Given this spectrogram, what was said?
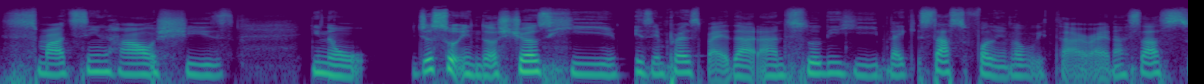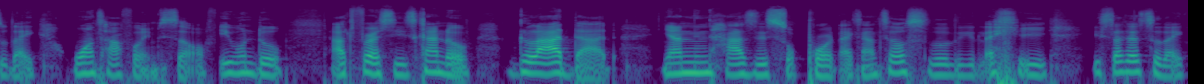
smart seeing how she's you know just so industrious he is impressed by that and slowly he like starts to fall in love with her right and starts to like want her for himself even though at first he's kind of glad that Yan Lin has this support. I can tell slowly like he he started to like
